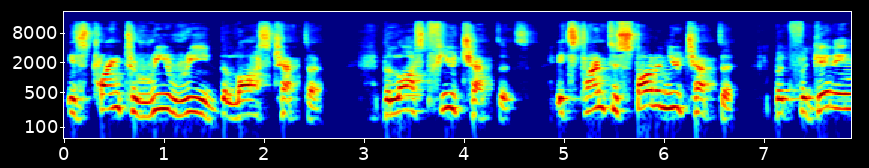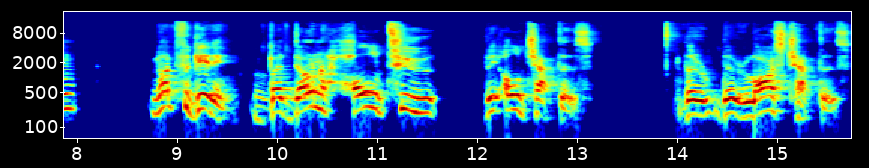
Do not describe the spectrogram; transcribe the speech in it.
is trying to reread the last chapter, the last few chapters. It's time to start a new chapter, but forgetting not forgetting, but don't hold to the old chapters, the, the last chapters.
